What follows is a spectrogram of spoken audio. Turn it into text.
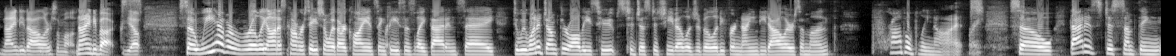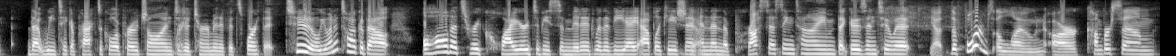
$90 a month. 90 bucks. Yep. So we have a really honest conversation with our clients in right. cases like that and say, do we want to jump through all these hoops to just achieve eligibility for $90 a month? Probably not. Right. So that is just something that we take a practical approach on to right. determine if it's worth it. Two, you want to talk about all that's required to be submitted with a VA application yeah. and then the processing time that goes into it. Yeah, the forms alone are cumbersome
